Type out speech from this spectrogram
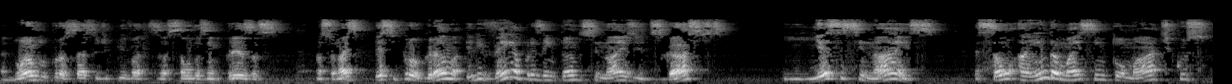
né, do amplo processo de privatização das empresas nacionais, esse programa ele vem apresentando sinais de desgastes e esses sinais são ainda mais sintomáticos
